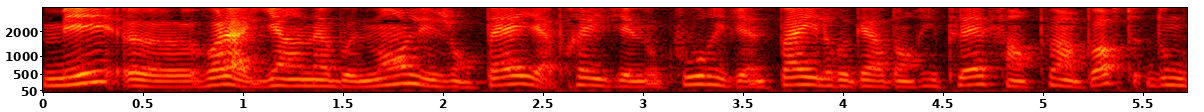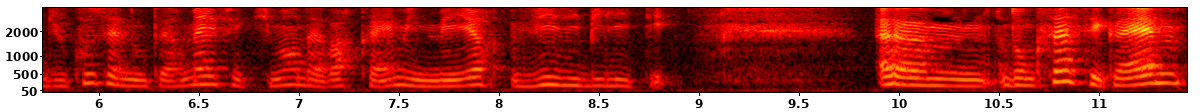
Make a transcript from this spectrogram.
Mais euh, voilà, il y a un abonnement, les gens payent, après viennent au cours, ils viennent pas, ils regardent en replay, enfin peu importe. Donc du coup, ça nous permet effectivement d'avoir quand même une meilleure visibilité. Euh, donc ça, c'est quand même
